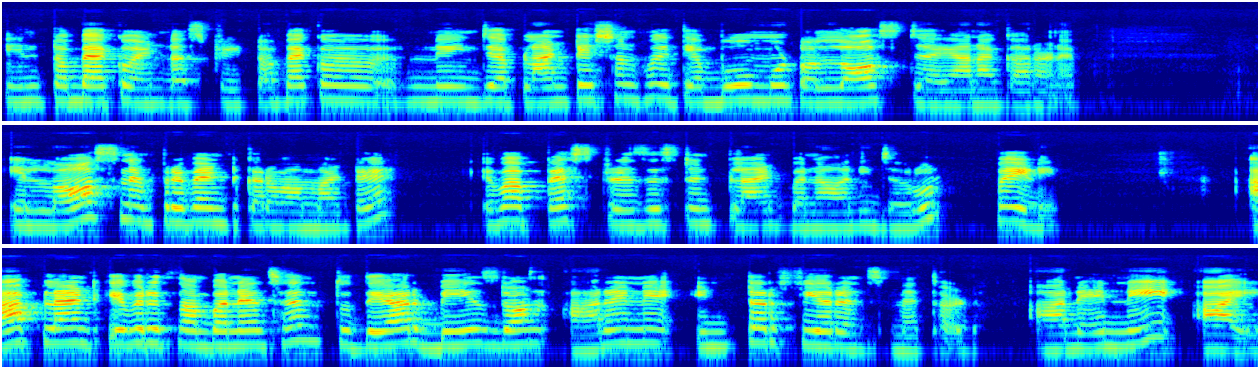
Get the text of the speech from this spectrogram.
in tobacco industry ટોબેકોની જે પ્લાન્ટેશન હોય ત્યાં બહુ મોટો લોસ જાય આના કારણે એ લોસને પ્રિવેન્ટ કરવા માટે એવા પેસ્ટ રેઝિસ્ટન્ટ પ્લાન્ટ બનાવવાની જરૂર પડી આ પ્લાન્ટ કેવી રીતના બને છે તો they are based on RNA interference method RNA I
